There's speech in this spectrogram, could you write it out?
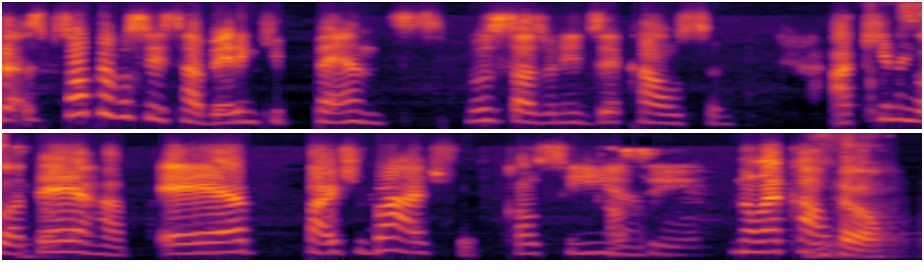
pra- só para vocês saberem que pants nos Estados Unidos é calça. Aqui na Inglaterra é parte de baixo, calcinha. calcinha. Não é calça. Então,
